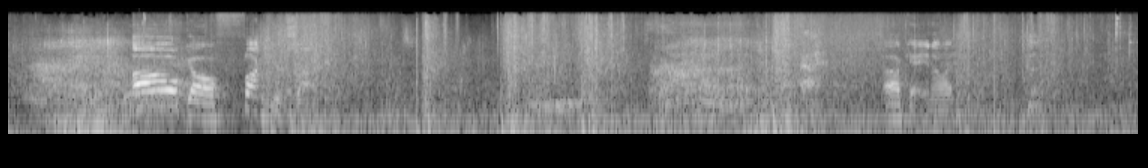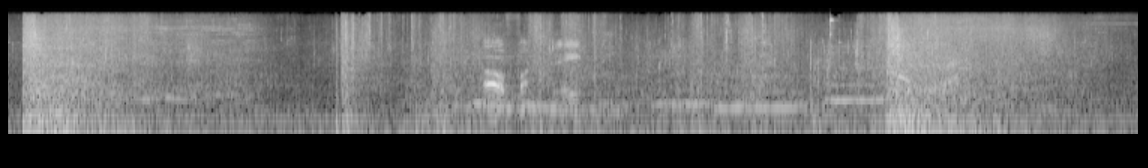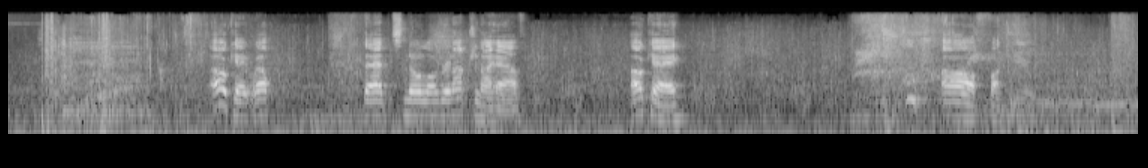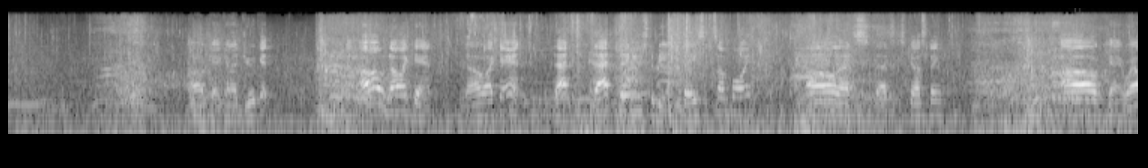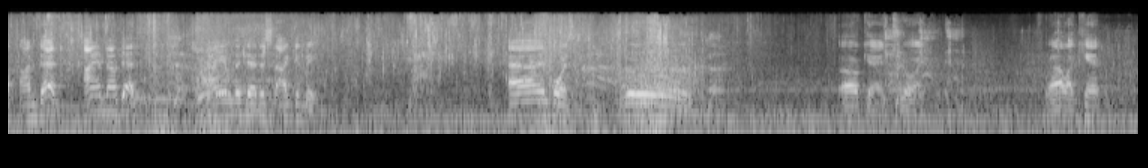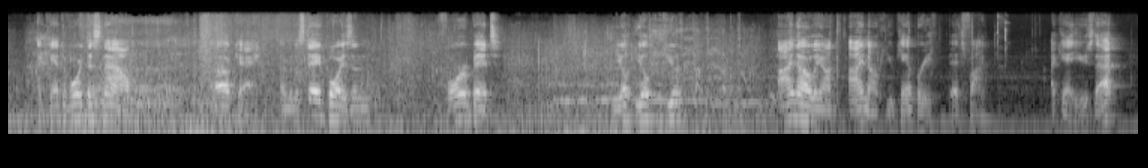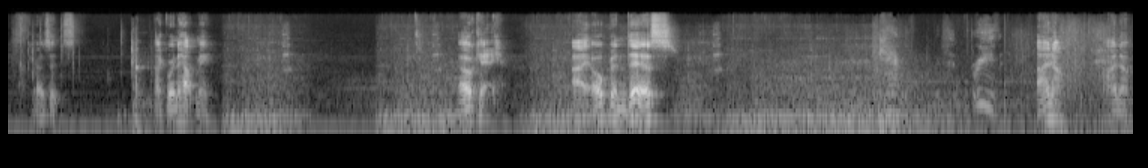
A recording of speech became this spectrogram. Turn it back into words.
Oh, go fuck yourself. Okay, you know what? Oh, fuck me. Okay, well, that's no longer an option I have. Okay. Oh, fuck you. Okay, can I juke it? Oh, no, I can't. No, I can't. That that thing used to be a face at some point. Oh, that's that's disgusting. Okay, well, I'm dead. I am now dead. I am the deadest I can be. And poison. Okay, joy. Well, I can't I can't avoid this now. Okay. I'm gonna stay poisoned for a bit. You'll you'll you'll I know, Leon. I know. You can't breathe. It's fine. I can't use that because it's not going to help me. Okay. I open this. Breathe. I know. I know.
